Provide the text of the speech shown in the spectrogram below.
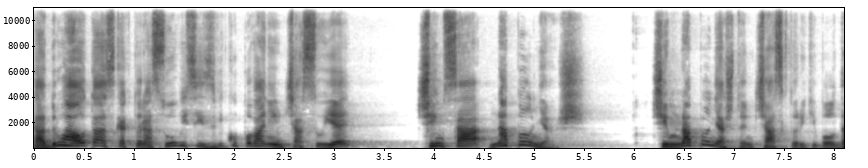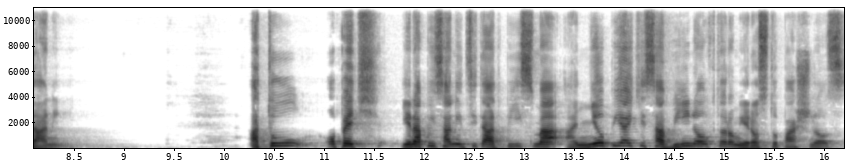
Tá druhá otázka, ktorá súvisí s vykupovaním času je, čím sa naplňaš. Čím naplňaš ten čas, ktorý ti bol daný. A tu opäť je napísaný citát písma a neopíjajte sa vínom, v ktorom je roztopašnosť,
